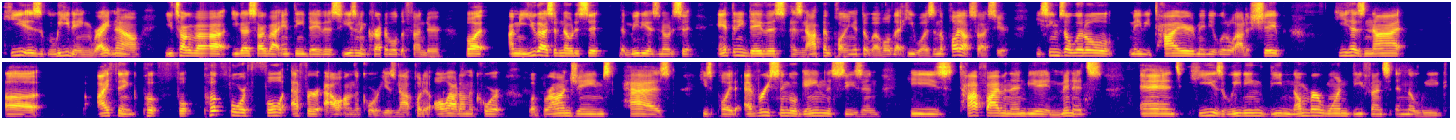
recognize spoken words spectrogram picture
he is leading right now. You talk about, you guys talk about Anthony Davis. He's an incredible defender. But I mean, you guys have noticed it. The media has noticed it. Anthony Davis has not been playing at the level that he was in the playoffs last year. He seems a little maybe tired, maybe a little out of shape. He has not, uh, I think, put put forth full effort out on the court. He has not put it all out on the court. LeBron James has. He's played every single game this season. He's top five in the NBA in minutes, and he is leading the number one defense in the league.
